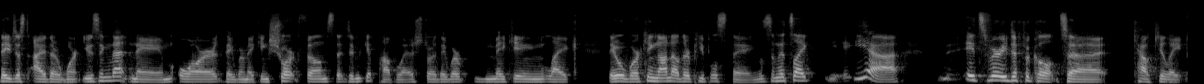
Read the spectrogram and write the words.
They just either weren't using that name, or they were making short films that didn't get published, or they were making like they were working on other people's things. And it's like, yeah, it's very difficult to calculate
